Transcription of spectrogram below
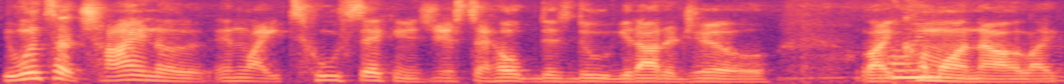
He went to China in like two seconds just to help this dude get out of jail. Like, Oh, come on now, like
